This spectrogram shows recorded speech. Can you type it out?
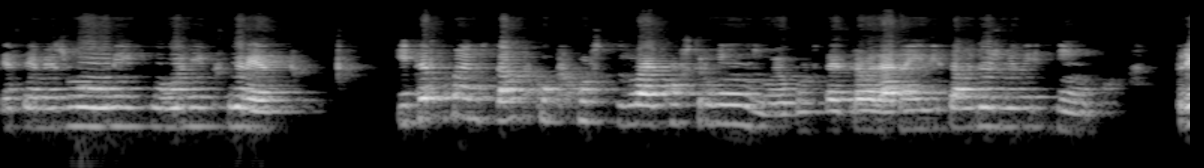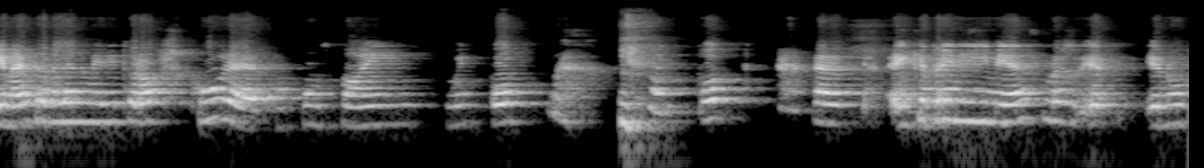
esse é mesmo o único, o único segredo. E ter também noção de que o percurso vai construindo. Eu comecei a trabalhar na edição em 2005 primeiro trabalhando numa editora obscura, com funções muito pouco, muito pouco, uh, em que aprendi imenso, mas eu, eu, não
